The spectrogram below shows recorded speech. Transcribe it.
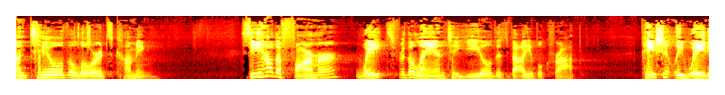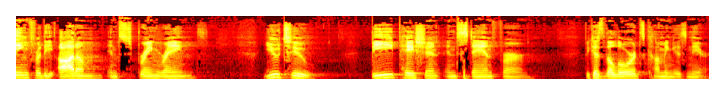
until the Lord's coming. See how the farmer waits for the land to yield its valuable crop, patiently waiting for the autumn and spring rains. You too be patient and stand firm, because the Lord's coming is near.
